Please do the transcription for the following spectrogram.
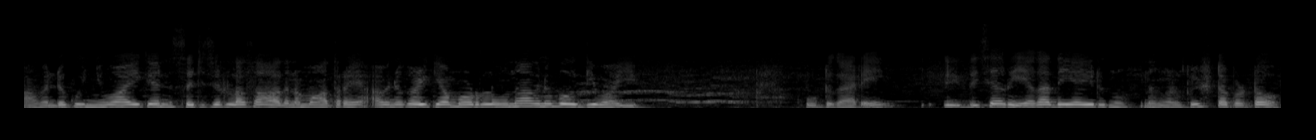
അവന്റെ കുഞ്ഞു വായിക്ക് അനുസരിച്ചിട്ടുള്ള സാധനം മാത്രമേ അവന് കഴിക്കാൻ പാടുള്ളൂ എന്ന് അവന് ബോധ്യമായി. കൂട്ടുകാരെ ഇത് ചെറിയ കഥയായിരുന്നു. നിങ്ങൾക്ക് ഇഷ്ടപ്പെട്ടോ?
